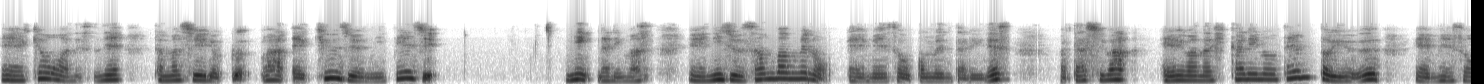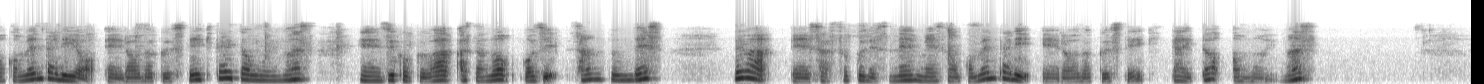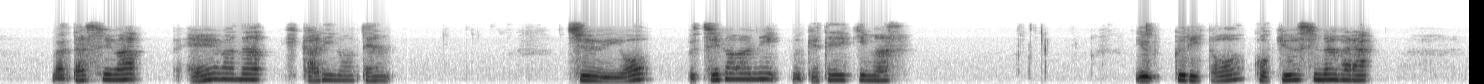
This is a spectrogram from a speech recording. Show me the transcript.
え、今日はですね、魂力は、え、92ページになります。えー、23番目の、えー、瞑想コメンタリーです。私は平和な光の点という、えー、瞑想コメンタリーを、え朗読していきたいと思います、え時刻は朝の5時3分です。では、え早速ですね、瞑想コメンタリー、え朗読していきたいと思います。私は平和な光の点。注意を内側に向けていきます。ゆっくりと呼吸しながら、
